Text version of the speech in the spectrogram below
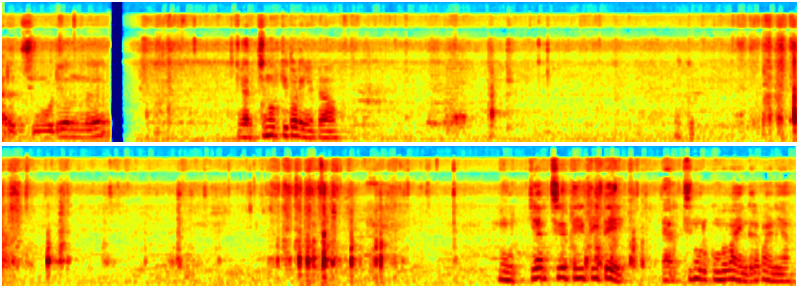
ഇറച്ചിയും കൂടി ഒന്ന് ഇറച്ചി നോക്കി തുടങ്ങിട്ടോ. നുറുക്കി ഇറച്ചി കിട്ടിയിട്ടേ ഇറച്ചി മുറുക്കുമ്പോൾ ഭയങ്കര പണിയാണ്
